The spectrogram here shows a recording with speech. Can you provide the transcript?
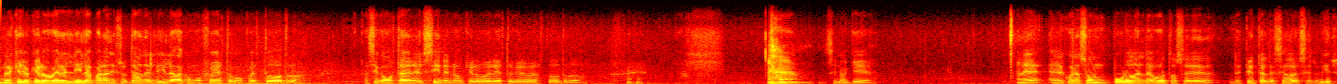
No es que yo quiero ver el lila para disfrutar del lila, ah, cómo fue esto, cómo fue esto otro. Así como estar en el cine, no quiero ver esto, quiero ver esto otro. Sino que en el, corazón puro del devoto se despierta el deseo de servir,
